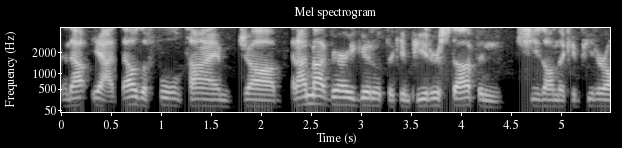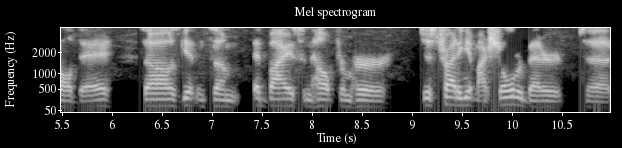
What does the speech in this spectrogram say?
And that, yeah, that was a full time job. And I'm not very good with the computer stuff, and she's on the computer all day. So I was getting some advice and help from her just try to get my shoulder better to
